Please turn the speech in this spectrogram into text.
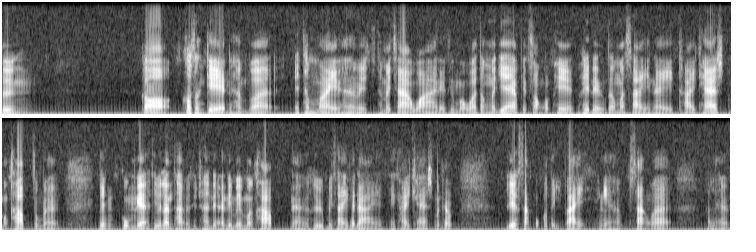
ซึ่งก็ข้อสังเกตนะครับว่า เอ๊ะทำไมนะทำไมทำไม Java เนี่ยถึงบอกว่าต้องมาแยกเป็น 2 ประเภท ประเภทหนึ่งต้องมาใส่ใน try catch บังคับถูกไหมฮะอย่างกลุ่มเนี้ยที่เป็น runtime exception เนี่ยอันนี้ไม่บังคับนะก็คือไม่ใส่ก็ได้ใน try catch เหมือนกับเรียกสั่งปกติไปอย่างเงี้ยครับสั่งว่าอะไรฮะ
